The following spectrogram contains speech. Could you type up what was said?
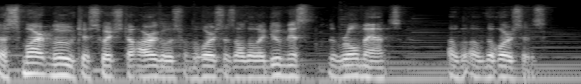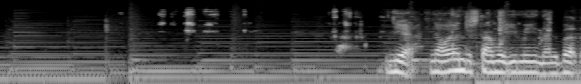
a smart move to switch to Argos from the horses. Although I do miss the romance of, of the horses. Yeah, no, I understand what you mean there, but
